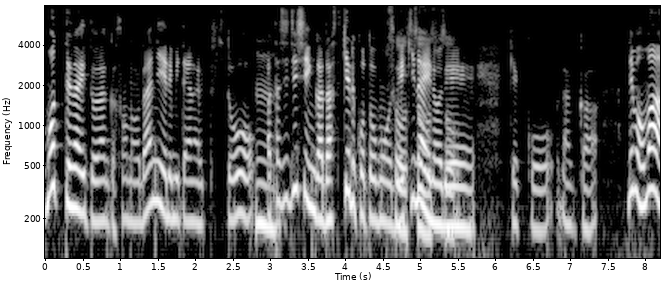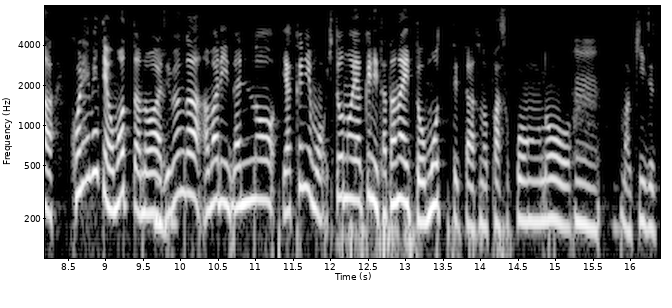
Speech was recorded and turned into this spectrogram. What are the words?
持ってないとなんかそのダニエルみたいな人をうん。私自身が助けることもできないので結構なんかでもまあこれ見て思ったのは、うん。自分があまり何の役にも人の役に立たないと思ってたそのパソコンの、うんまあ、技術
